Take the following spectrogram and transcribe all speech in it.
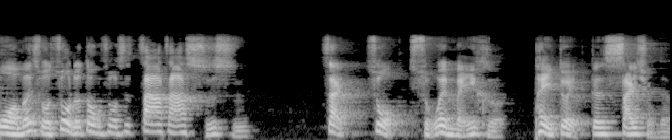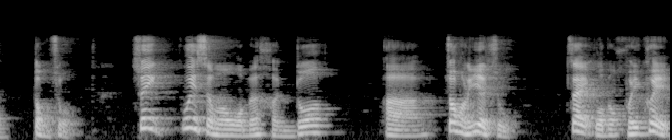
我们所做的动作是扎扎实实在做所谓媒合、配对跟筛选的动作。所以为什么我们很多啊、装潢的业主在我们回馈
